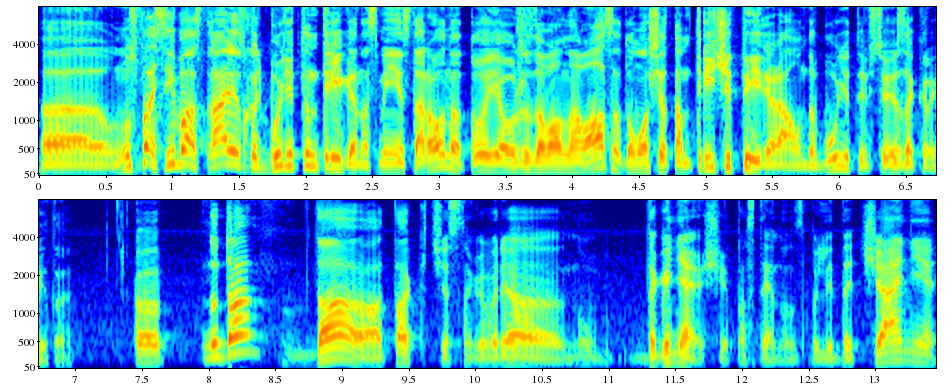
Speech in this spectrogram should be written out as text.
Э, ну, спасибо, Астралис, хоть будет интрига на смене сторон, а то я уже заволновался, думал, что там 3-4 раунда будет, и все и закрыто. Э, ну да, да, а так, честно говоря, ну, догоняющие постоянно у нас были датчане.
